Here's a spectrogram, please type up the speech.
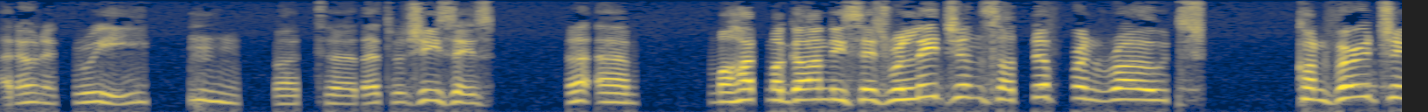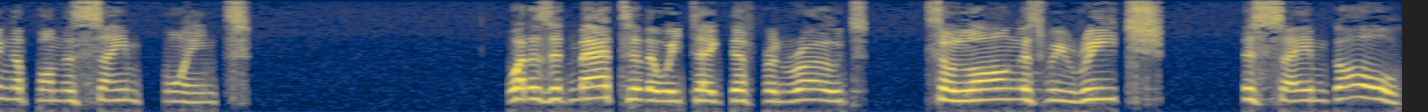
I don't agree, but uh, that's what she says. Uh, um, Mahatma Gandhi says religions are different roads converging upon the same point. What does it matter that we take different roads so long as we reach the same goal?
